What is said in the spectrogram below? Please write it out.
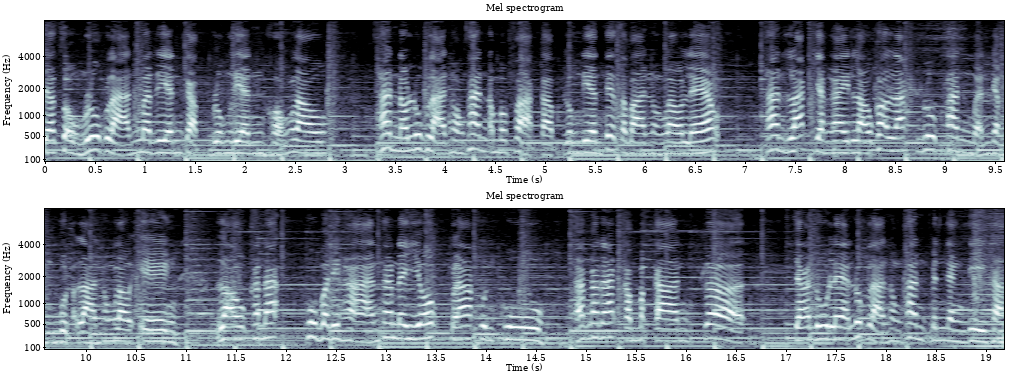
จะส่งลูกหลานมาเรียนกับโรงเรียนของเรา ท่านเอาลูกหลานของท่านเอามาฝากกับโรงเรียนเทศบาลของเราแล้ว ท่านรักยังไงเราก็รักลูกท่านเหมือนอย่างบุตรหลานของเราเอง เราคณะผู้บริหารท่านนายกและคุณครูทั้งคณะกรรมการก็จะดูแลลูกหลานของท่านเป็นอย่างดีค่ะ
